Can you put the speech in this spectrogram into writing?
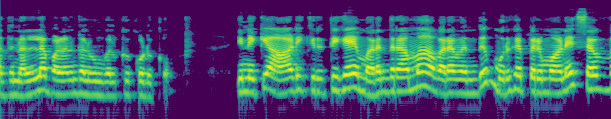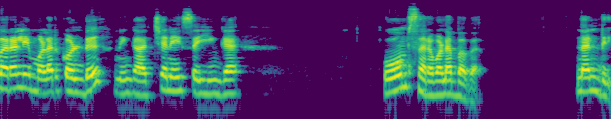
அது நல்ல பலன்கள் உங்களுக்கு கொடுக்கும். இன்னைக்கு ஆடி கிருத்திகை மறந்துடாமல் அவரை வந்து முருகப்பெருமானை செவ்வரளி மலர் கொண்டு நீங்கள் அர்ச்சனை செய்யுங்க. ஓம் சரவணபவ நன்றி.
